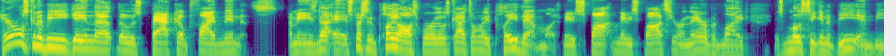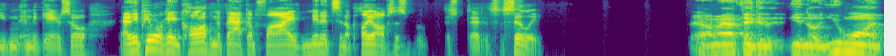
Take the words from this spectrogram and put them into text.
Harrell's going to be getting that those backup five minutes. I mean, he's not, especially the playoffs where those guys don't really play that much. Maybe spot, maybe spots here and there, but like it's mostly going to be Embiid in, in, the game. So I think people are getting caught up in the backup five minutes in a playoffs. Is it's silly. Yeah, I mean, I think you know you want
